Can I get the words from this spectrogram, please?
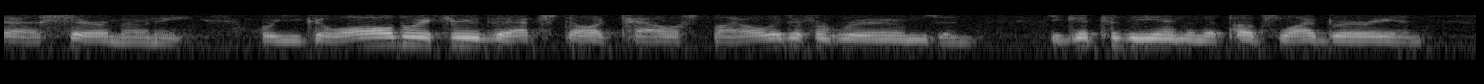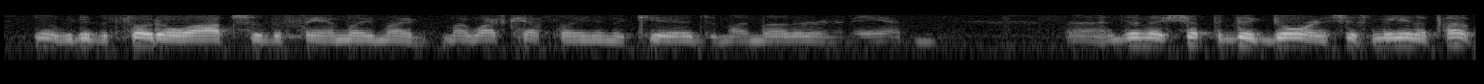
uh, ceremony where you go all the way through the Apostolic Palace by all the different rooms, and you get to the end in the Pope's library, and you know we did the photo ops of the family, my my wife Kathleen and the kids, and my mother and an aunt, and, uh, and then they shut the big door, and it's just me and the Pope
